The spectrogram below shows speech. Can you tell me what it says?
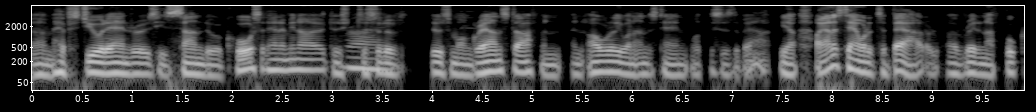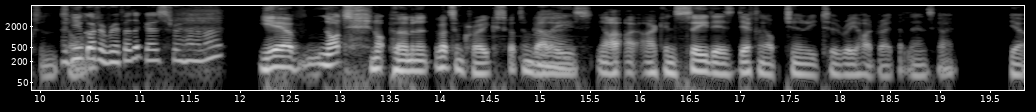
um, have Stuart Andrews, his son, do a course at Hannah to, to sort of Right. Do some on ground stuff, and and I really want to understand what this is about. Yeah, I understand what it's about. I've read enough books and. Have so you on. got a river that goes through Hanaminno? Yeah, not not permanent. I've got some creeks, got some Right. gullies. You know, I, I can see there's definitely opportunity to rehydrate that landscape. Yeah,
